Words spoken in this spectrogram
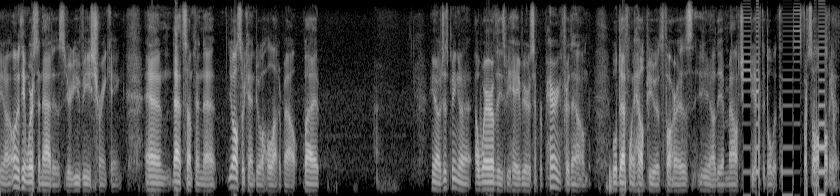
You know, only thing worse than that is your UV shrinking, and that's something that you also can't do a whole lot about. But you know, just being uh, aware of these behaviors and preparing for them will definitely help you as far as you know the amount you have to deal with for solving it.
